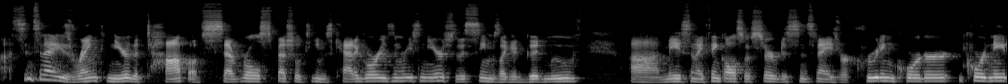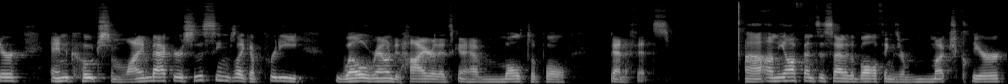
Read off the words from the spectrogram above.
Uh, Cincinnati is ranked near the top of several special teams categories in recent years, so this seems like a good move uh, Mason, I think, also served as Cincinnati's recruiting quarter, coordinator and coached some linebackers. So this seems like a pretty well rounded hire that's going to have multiple benefits. Uh, on the offensive side of the ball, things are much clearer.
